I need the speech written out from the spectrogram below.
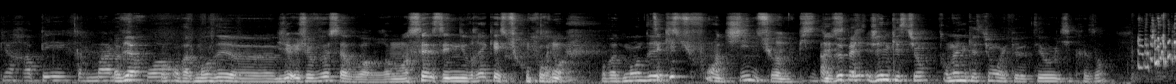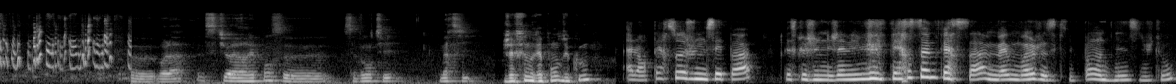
bien râper, faire mal, Bah, viens, froid. on, va demander. euh, Je, je veux savoir, vraiment, c'est une vraie question pour moi. on va C'est demander. Qu'est-ce que tu fous en jean sur une piste à de ski? J'ai une question. On a une question avec euh, Théo ici présent. Euh, voilà, si tu as la réponse, c'est volontiers. Merci. J'ai reçu une réponse du coup Alors perso, je ne sais pas, parce que je n'ai jamais vu personne faire ça, même moi je skie pas en jeans du tout.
